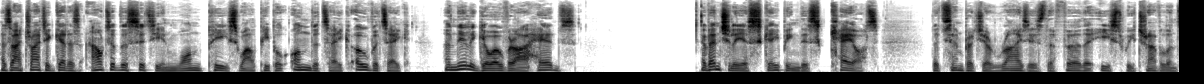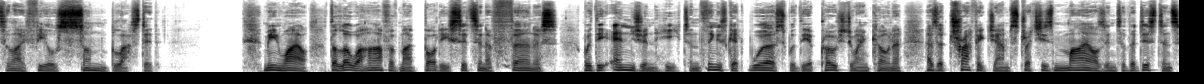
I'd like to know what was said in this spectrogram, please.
as I try to get us out of the city in one piece while people undertake, overtake, and nearly go over our heads. Eventually escaping this chaos, the temperature rises the further east we travel until I feel sun blasted. Meanwhile, the lower half of my body sits in a furnace with the engine heat, and things get worse with the approach to Ancona as a traffic jam stretches miles into the distance,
